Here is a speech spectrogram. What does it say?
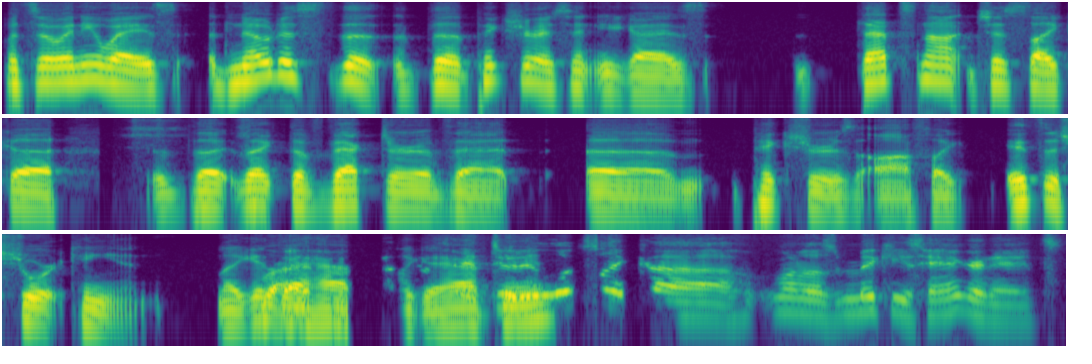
but so, anyways, notice the the picture I sent you guys. That's not just like a the like the vector of that um picture is off. Like it's a short can. Like it's a Right. half like a half dude, it can. looks like uh, one of those Mickey's hand grenades.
